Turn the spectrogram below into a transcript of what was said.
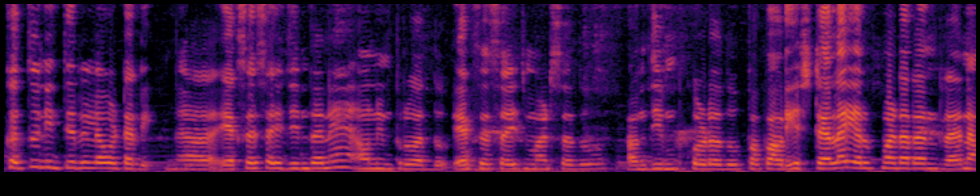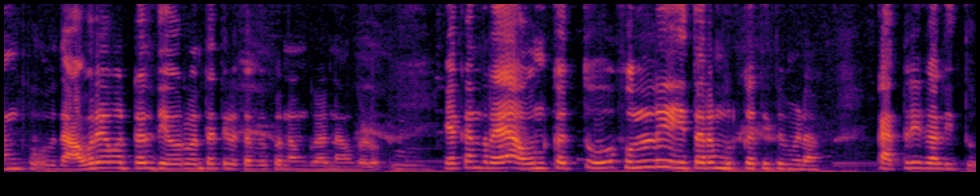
ಕತ್ತು ನಿಂತಿರ್ಲಿಲ್ಲ ಒಟ್ಟಲ್ಲಿ. ಎಕ್ಸರ್ಸೈಜ್ ಇಂದಾನೆ ಅವ್ನು ಇಂಪ್ರೂವ್ ಆದ್ದು. ಎಕ್ಸರ್ಸೈಜ್ ಮಾಡ್ಸೋದು ಅವ್ನ್ ದಿಂಬ್ ಕೊಡೋದು. ಪಾಪ ಅವ್ರು ಎಷ್ಟೆಲ್ಲ ಹೆಲ್ಪ್ ಮಾಡಾರ ಅಂದ್ರೆ ನಮ್ ಅವರೇ ಒಟ್ಟಲ್ಲಿ ದೇವ್ರು ಅಂತ ತಿಳ್ಕೊಬೇಕು ನಮ್ಗ ನಾವುಗಳು. ಯಾಕಂದ್ರೆ ಅವ್ನ್ ಕತ್ತು ಫುಲ್ ಈ ತರ ಮುರ್ಕತಿತ್ತು ಮೇಡಮ್ ಕತ್ರಿಗಾಲಿತ್ತು.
